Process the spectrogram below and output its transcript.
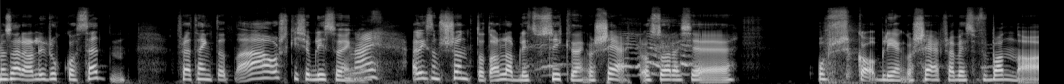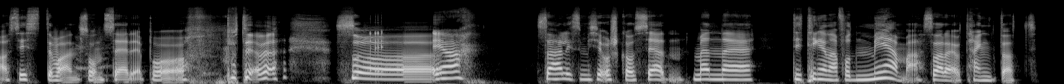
Men så har jeg aldri rukket å se den. For jeg tenkte at jeg orker ikke å bli så engang. Jeg liksom skjønte at alle har blitt så sykt engasjert, og så har jeg ikke orka å bli engasjert, for jeg ble så forbanna sist det var en sånn serie på, på TV. Så, Ja. Så jeg har liksom ikke orka å se den. Men eh, de tingene jeg har fått med meg, så har jeg jo tenkt at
